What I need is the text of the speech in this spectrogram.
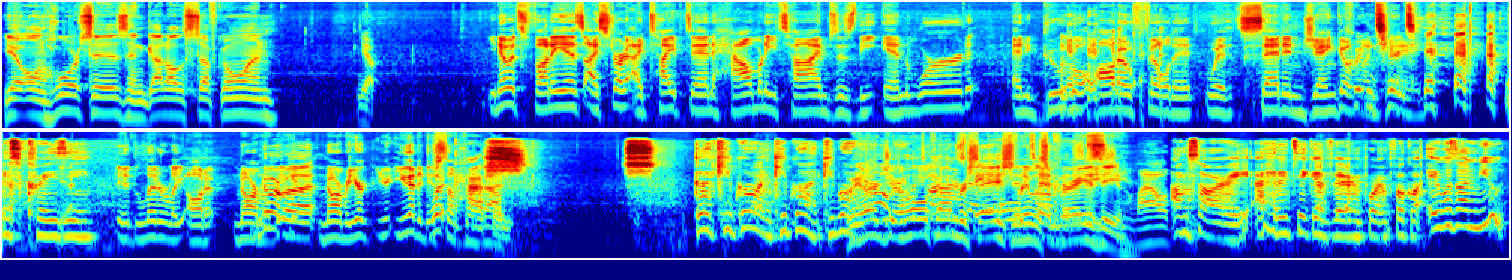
you know on horses and got all the stuff going. Yep. You know what's funny is I started. I typed in how many times is the N word, and Google auto-filled it with said in Django Quentin Unchained. That's crazy. It literally auto. Norma, Norma, we- Norma, you're, you're, you got to do what something happened? Shh. Go, keep going, keep going, keep going. We heard your we whole talking the same conversation. It was crazy. Loud. I'm sorry. I had to take a very important phone call. It was on mute.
